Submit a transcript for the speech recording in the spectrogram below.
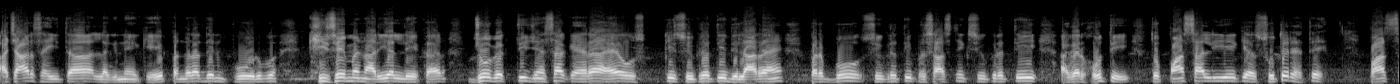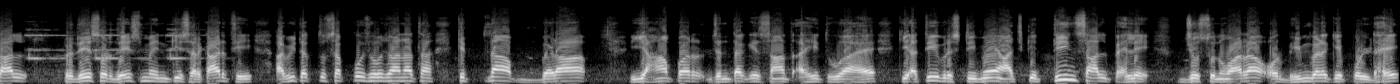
आचार संहिता लगने के पंद्रह दिन पूर्व खीसे में नारियल लेकर जो व्यक्ति जैसा कह रहा है, उसकी स्वीकृति दिला रहे हैं, पर वो स्वीकृति, प्रशासनिक स्वीकृति अगर होती तो पाँच साल ये क्या सोते रहते? पाँच साल प्रदेश और देश में इनकी सरकार थी, अभी तक तो सब कुछ हो जाना था। कितना बड़ा यहाँ पर जनता के साथ अहित हुआ है कि अतिवृष्टि में आज के तीन साल पहले जो सुनवारा और भीमगढ़ के पुल ढहे,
